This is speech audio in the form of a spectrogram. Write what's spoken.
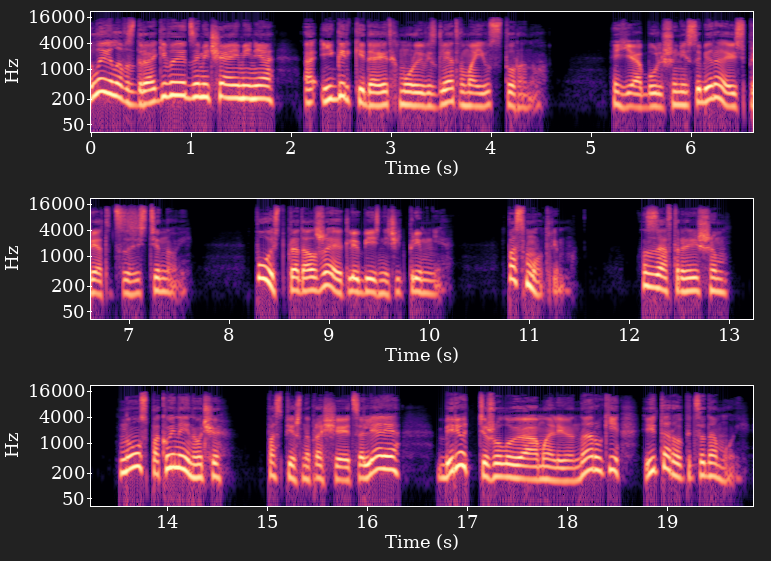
Лейла вздрагивает, замечая меня, а Игорь кидает хмурый взгляд в мою сторону. Я больше не собираюсь прятаться за стеной. Пусть продолжают любезничать при мне. Посмотрим. Завтра решим. Ну, спокойной ночи. Поспешно прощается Ляля, берет тяжелую Амалию на руки и торопится домой.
